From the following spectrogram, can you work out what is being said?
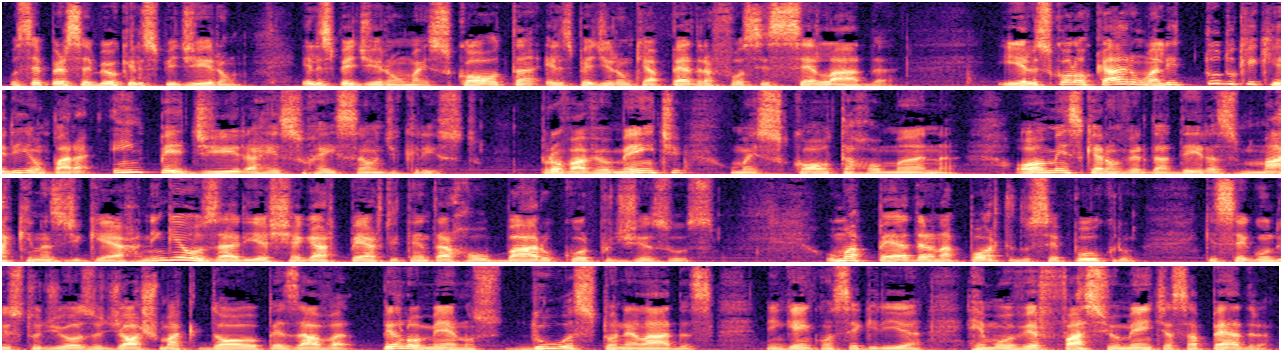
Você percebeu o que eles pediram? Eles pediram uma escolta, eles pediram que a pedra fosse selada. E eles colocaram ali tudo o que queriam para impedir a ressurreição de Cristo. Provavelmente uma escolta romana, Homens que eram verdadeiras máquinas de guerra. Ninguém ousaria chegar perto e tentar roubar o corpo de Jesus. Uma pedra na porta do sepulcro, que, segundo o estudioso Josh McDowell, pesava pelo menos duas toneladas. Ninguém conseguiria remover facilmente essa pedra?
